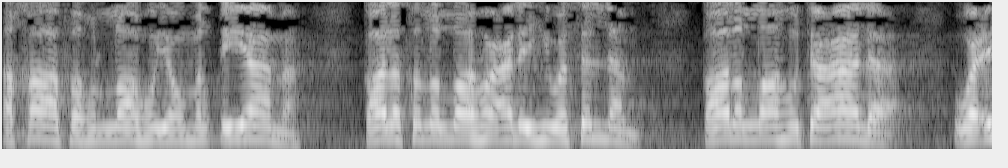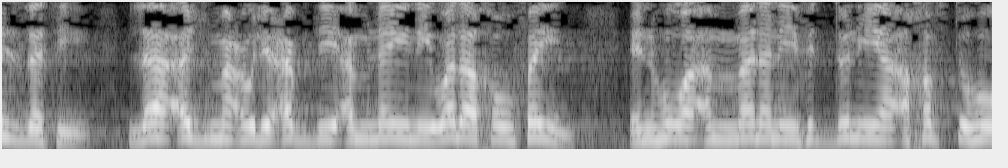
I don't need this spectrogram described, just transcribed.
أخافه الله يوم القيامة. قال صلى الله عليه وسلم قال الله تعالى وعزتي لا أجمع لعبدي أمنين ولا خوفين. إن هو أمنني في الدنيا أخفته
